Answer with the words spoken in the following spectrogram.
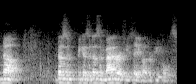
No. It doesn't, because it doesn't matter if you save other people's,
